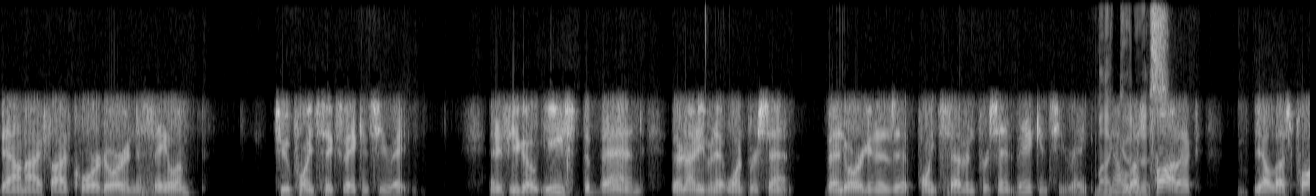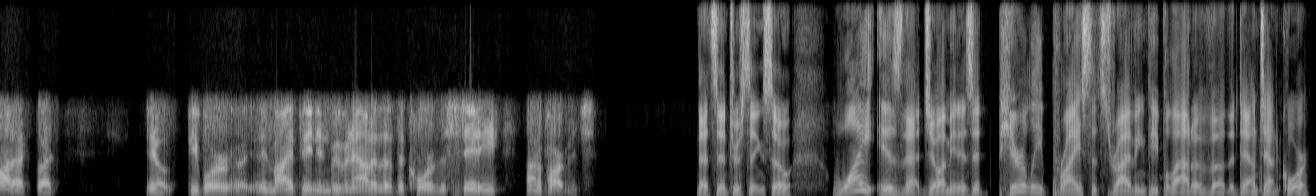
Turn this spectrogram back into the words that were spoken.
down I-5 corridor into Salem, 2.6 vacancy rate. And if you go east to Bend, they're not even at 1%. Bend, Oregon is at 0.7% vacancy rate. My now, goodness. less product. Yeah, less product, but you know, people are, in my opinion, moving out of the, the core of the city on apartments. That's interesting. So, why is that, Joe? I mean, is it purely price that's driving people out of uh, the downtown core?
